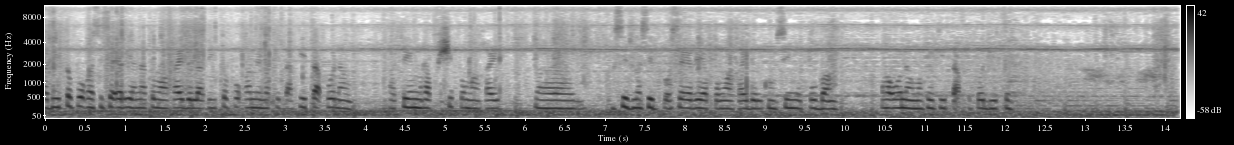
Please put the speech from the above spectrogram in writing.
Ah, dito po kasi sa area na to mga kaidol, ah, dito po kami makita-kita po ng ah, team rap ship po mga kaidol. Uh, masid-masid po sa area po mga kaidol kung sino po bang uh, unang makikita po po dito.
